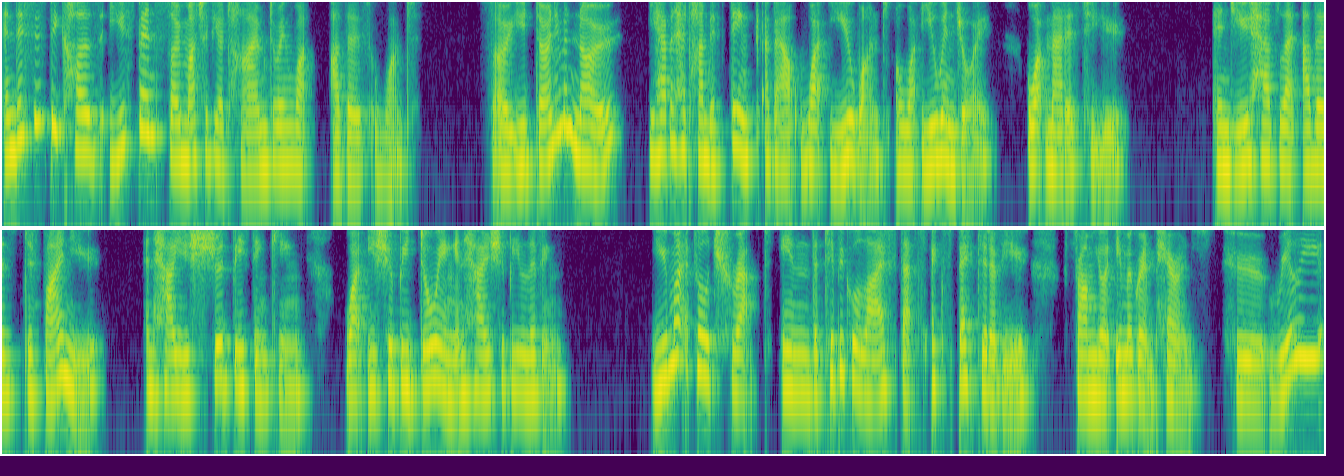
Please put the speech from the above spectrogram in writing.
And this is because you spend so much of your time doing what others want. So you don't even know, you haven't had time to think about what you want or what you enjoy or what matters to you. And you have let others define you and how you should be thinking, what you should be doing and how you should be living. You might feel trapped in the typical life that's expected of you from your immigrant parents who really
